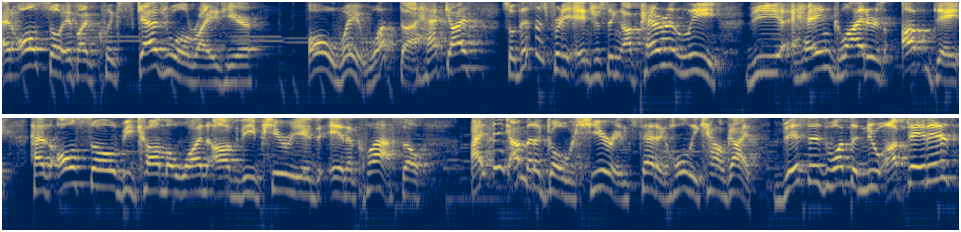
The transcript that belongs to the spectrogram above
And also, if I click schedule right here, Oh, wait, what the heck, guys? So this is pretty interesting. Apparently, the hang gliders update has also become one of the periods in a class. So I think I'm gonna go here instead. And holy cow, guys, this is what the new update is?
